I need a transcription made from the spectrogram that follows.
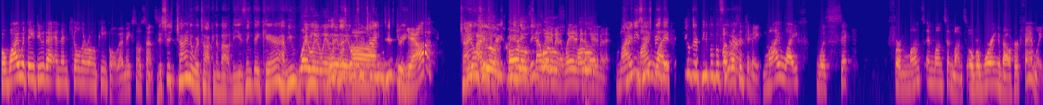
But why would they do that and then kill their own people? That makes no sense. This is China we're talking about. Do you think they care? Have you? Wait, wait, wait, let's, wait, Let's wait, go wait. through Uh, Chinese history. Yeah. Chinese history. I look, I mean, Carlos- they- they- Now wait a minute. Wait a minute. Wait a minute. My, Chinese my history. wife, They killed their people before. But listen to me. My wife was sick for months and months and months over worrying about her family.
